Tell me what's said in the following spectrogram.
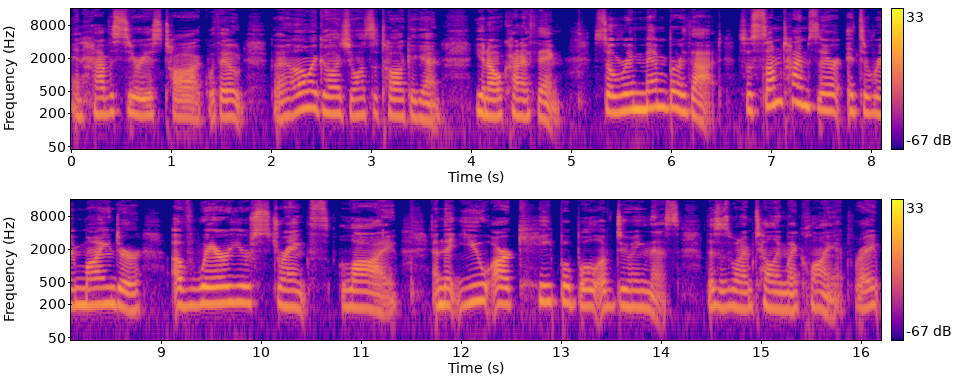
and have a serious talk without going, oh my God, she wants to talk again, you know, kind of thing. So remember that. So sometimes there it's a reminder of where your strengths lie and that you are capable of doing this. This is what I'm telling my client, right?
